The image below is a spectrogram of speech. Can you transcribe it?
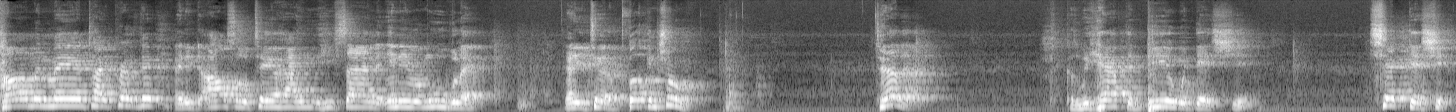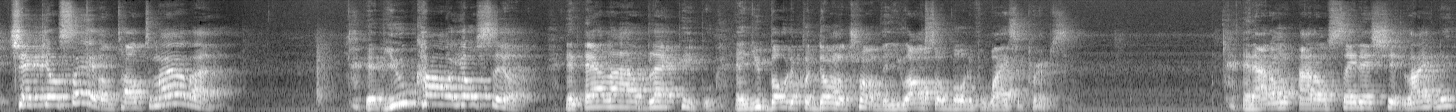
common man type president, and he also tell how he, he signed the Indian Removal Act. And he tell the fucking truth. Tell it. Because we have to deal with that shit. Check that shit. Check yourself. Talk to my ally. If you call yourself an ally of black people and you voted for Donald Trump, then you also voted for white supremacy. And I don't I don't say that shit lightly,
